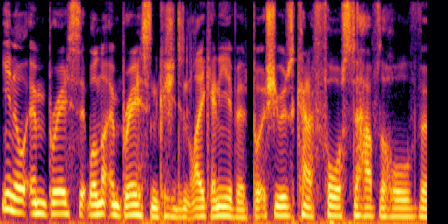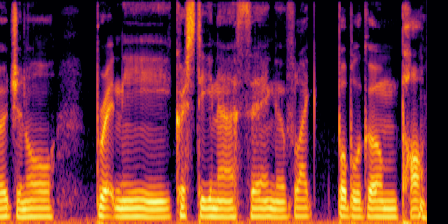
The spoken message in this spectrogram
you know, embrace it. Well, not embracing because she didn't like any of it, but she was kind of forced to have the whole virginal Britney, Christina thing of like bubblegum pop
